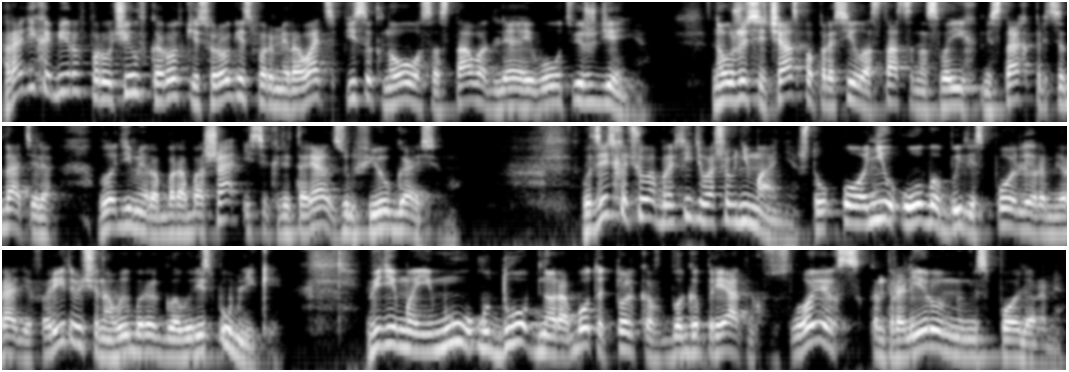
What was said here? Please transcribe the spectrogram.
Ради Хабиров поручил в короткие сроки сформировать список нового состава для его утверждения – но уже сейчас попросил остаться на своих местах председателя Владимира Барабаша и секретаря Зульфию Гайсину. Вот здесь хочу обратить ваше внимание, что они оба были спойлерами Ради Фаритовича на выборах главы республики. Видимо, ему удобно работать только в благоприятных условиях с контролируемыми спойлерами.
